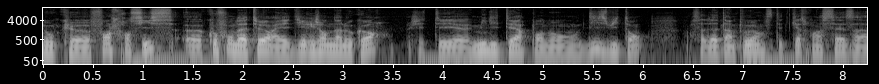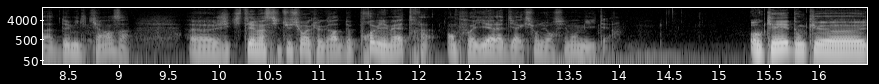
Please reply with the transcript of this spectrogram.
Donc, euh, Fanch Francis, cofondateur et dirigeant de Nanocor. J'étais militaire pendant 18 ans. Ça date un peu, hein, c'était de 96 à 2015. Euh, J'ai quitté l'institution avec le grade de premier maître, employé à la direction du renseignement militaire. Ok, donc euh,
